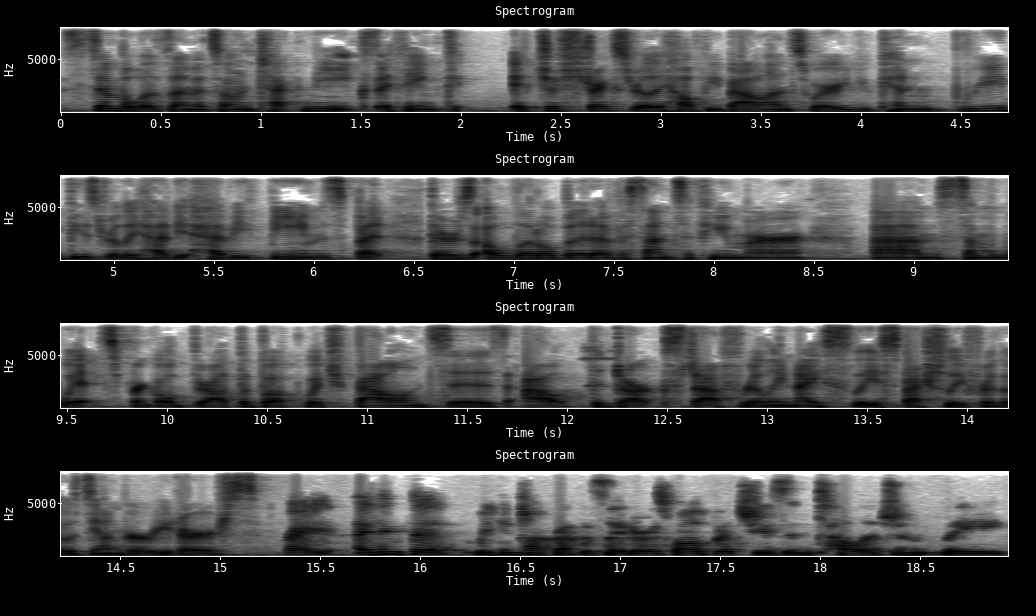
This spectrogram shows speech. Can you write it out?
symbolism, its own techniques. I think it just strikes really healthy balance where you can read these really heavy heavy themes, but there's a little bit of a sense of humor, um, some wit sprinkled throughout the book, which balances out the dark stuff really nicely, especially for those younger readers. Right. I think that we can talk about this later as well, but she's intelligently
